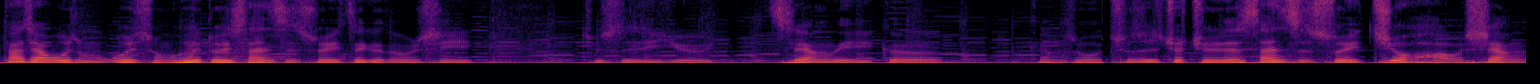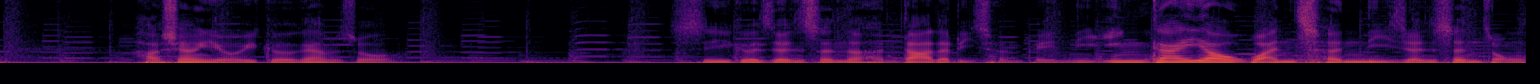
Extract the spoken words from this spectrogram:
大家为什么为什么会对三十岁这个东西，就是有这样的一个跟他们说，就是就觉得三十岁就好像好像有一个跟他们说。是一个人生的很大的里程碑，你应该要完成你人生中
